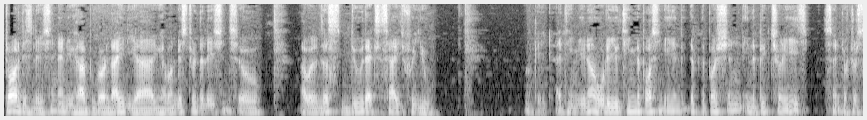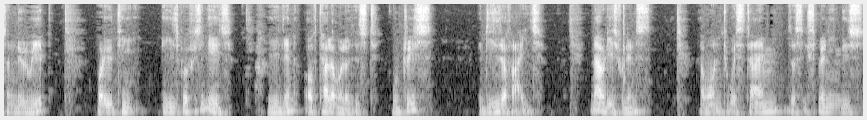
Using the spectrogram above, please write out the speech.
taught this lesson and you have got the idea you have understood the lesson. So I will just do the exercise for you. Okay I think you know what do you think the person is in the, the person in the picture is? Dr. Sanduk Ruit what do you think his profession is? He is an ophthalmologist who treats the disease of eyes. Now dear students I want to waste time just explaining this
